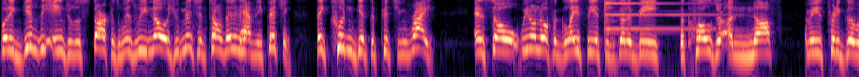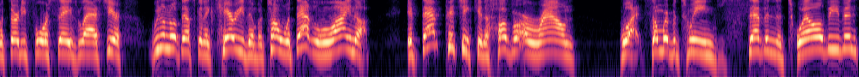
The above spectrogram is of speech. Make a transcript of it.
but it gives the Angels a start because, as we know, as you mentioned, Tone, they didn't have any pitching. They couldn't get the pitching right. And so we don't know if Iglesias is going to be the closer enough. I mean, he's pretty good with 34 saves last year. We don't know if that's going to carry them. But Tone, with that lineup, if that pitching can hover around what somewhere between seven to 12, even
